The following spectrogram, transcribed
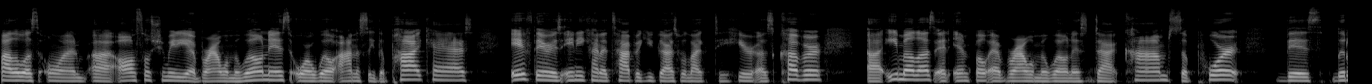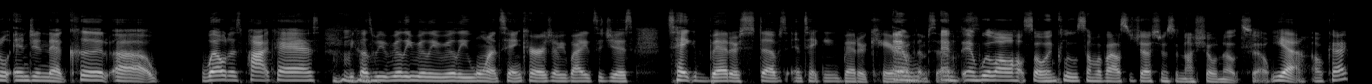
Follow us on uh, all social media at Brown Women Wellness or Well Honestly the podcast. If there is any kind of topic you guys would like to hear us cover, uh, email us at info at brownwomenwellness.com. Support this little engine that could uh, wellness podcast because we really, really, really want to encourage everybody to just take better steps in taking better care of themselves. and and we'll also include some of our suggestions in our show notes so yeah. okay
